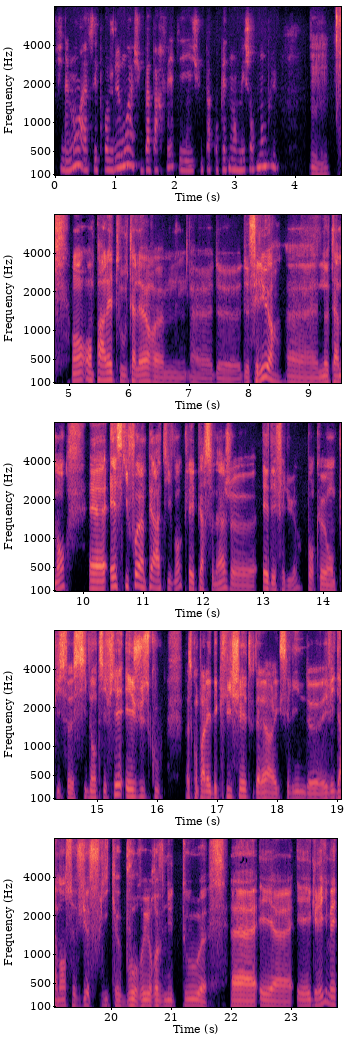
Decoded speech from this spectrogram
finalement assez proche de moi. Je suis pas parfaite et je suis pas complètement méchante non plus. Mhm. On, parlait tout à l'heure euh, euh, de, de, fêlures, notamment. Est-ce qu'il faut impérativement que les personnages aient des fêlures pour qu'on puisse s'identifier et jusqu'où? Parce qu'on parlait des clichés tout à l'heure avec Céline, de évidemment ce vieux flic bourru, revenu de tout et, et, aigri, mais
